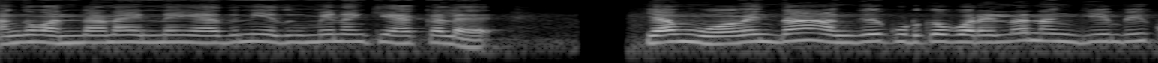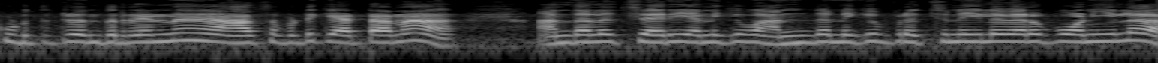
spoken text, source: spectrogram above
அங்கே வந்தானா என்ன ஏதுன்னு எதுவுமே நான் கேட்கல என் ஓவன் தான் அங்கேயே கொடுக்க போறேன் நான் அங்கேயும் போய் கொடுத்துட்டு வந்துடுறேன்னு ஆசைப்பட்டு கேட்டானா? அந்தால சரி எனக்கு வந்த அன்னைக்கு பிரச்சனையில் வேற போனீங்களா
